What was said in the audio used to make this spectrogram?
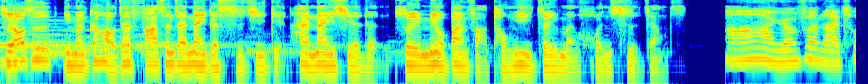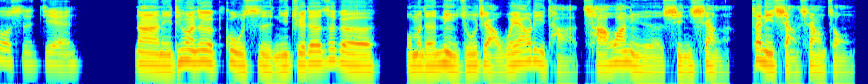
主要是你们刚好在发生在那一个时机点，还有那一些人，所以没有办法同意这一门婚事，这样子。啊，缘分来错时间。那你听完这个故事，你觉得这个我们的女主角维奥利塔茶花女的形象啊，在你想象中，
